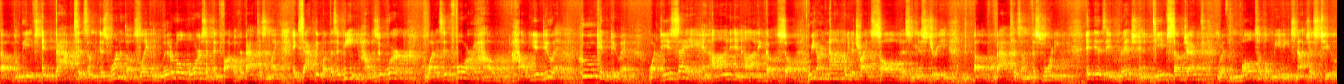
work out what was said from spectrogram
uh, beliefs, and baptism is one of those. Like literal wars have been fought over baptism. Like exactly what does it mean? How does it work? What is it for? How how do you do it? Who can do it? What do you say? And on and on it goes. So we are not going to try to solve this mystery of baptism this morning. It is a rich and deep subject with multiple meanings, not just two,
